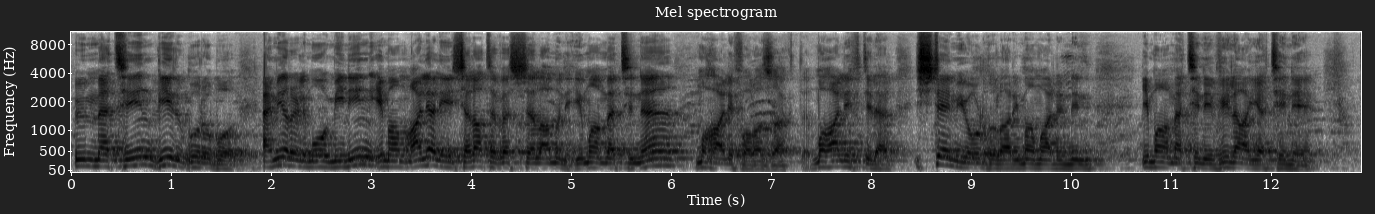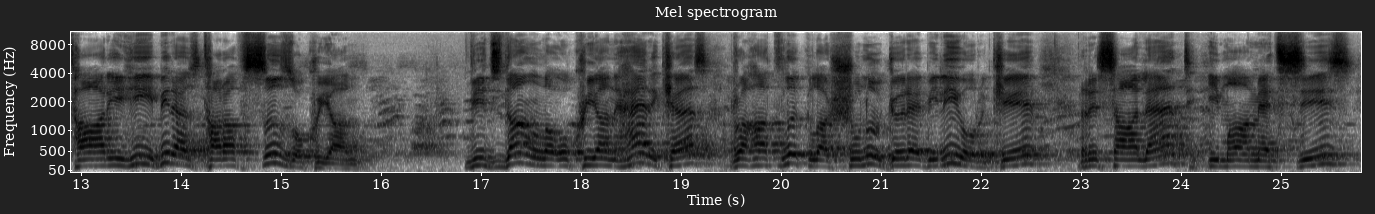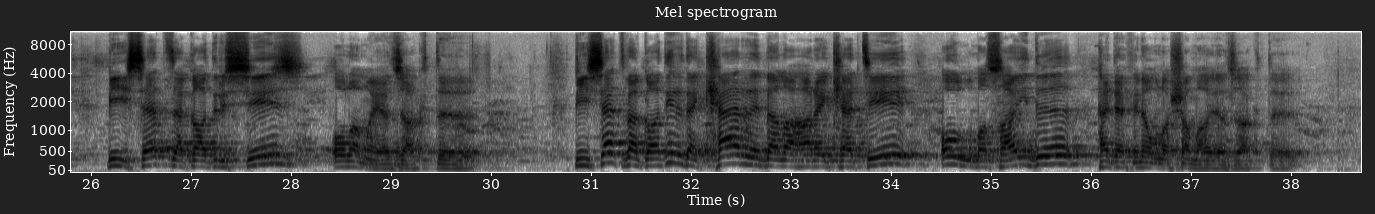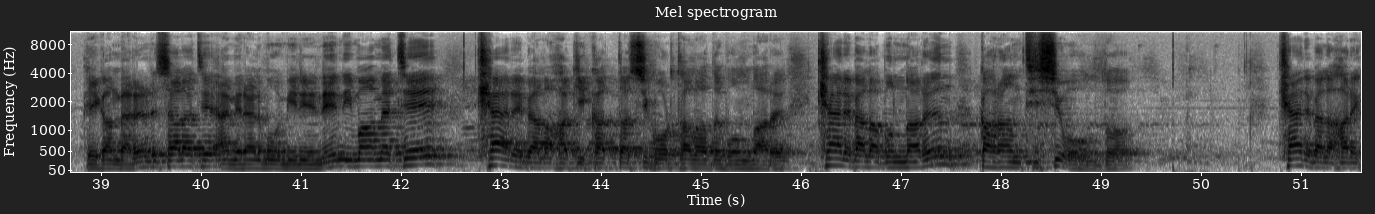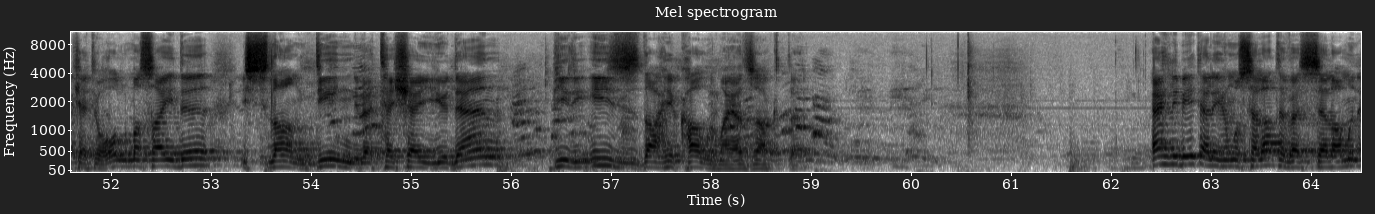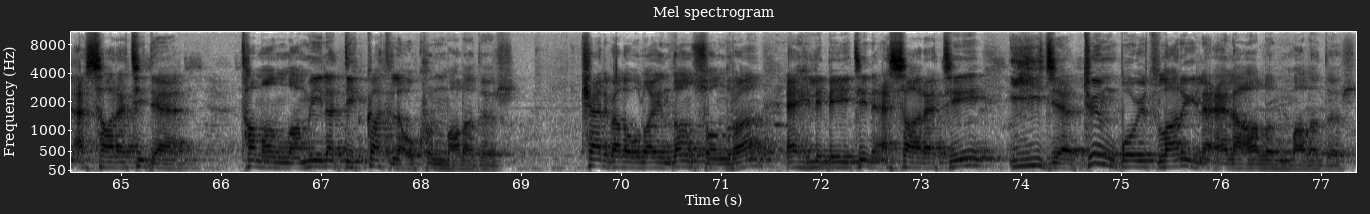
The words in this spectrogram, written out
ümmetin bir grubu Emir-i Muminin İmam Ali Aleyhisselatü Vesselam'ın imametine muhalif olacaktı. Muhaliftiler. İstemiyordular İmam Ali'nin imametini, vilayetini. Tarihi biraz tarafsız okuyan, vicdanla okuyan herkes rahatlıkla şunu görebiliyor ki Risalet imametsiz, biset ve kadrisiz olamayacaktı. Biset ve Kadir de Kerbela hareketi olmasaydı hedefine ulaşamayacaktı. Peygamberin risaleti, emir el mumininin imameti Kerbela hakikatta sigortaladı bunları. Kerbela bunların garantisi oldu. Kerbela hareketi olmasaydı İslam din ve teşeyyüden bir iz dahi kalmayacaktı. Ehl-i Beyt aleyhimussalatu vesselamın esareti de tam anlamıyla dikkatle okunmalıdır. Kerbela olayından sonra Ehli Beyt'in esareti iyice tüm boyutlarıyla ele alınmalıdır.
